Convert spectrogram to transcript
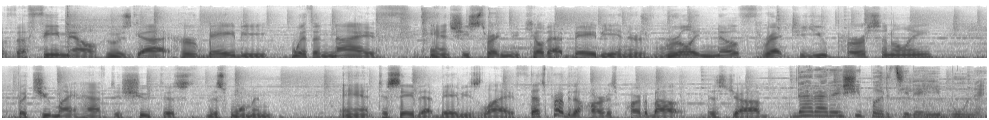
of, a female who's got her baby with a knife and she's threatening to kill that baby and there's really no threat to you personally, but you might have to shoot this, this woman and to save that baby's life. That's probably the hardest part about this job. Dar are și părțile ei bune.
